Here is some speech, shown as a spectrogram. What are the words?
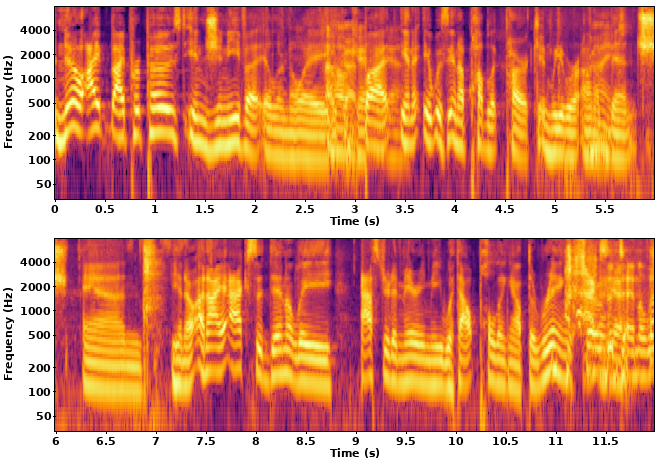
no I I proposed in Geneva, Illinois, Okay. but yeah. in a, it was in a public park and we were on Right. a bench and you know and I accidentally asked her to marry me without pulling out the ring. So Accidentally.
